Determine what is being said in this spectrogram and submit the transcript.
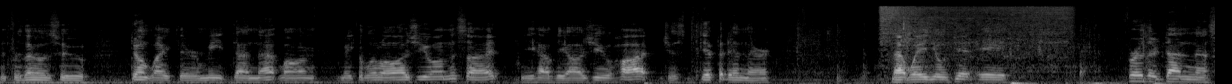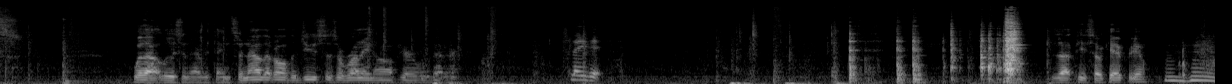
And for those who don't like their meat done that long, make a little au jus on the side. You have the au jus hot, just dip it in there. That way you'll get a further doneness without losing everything. So now that all the juices are running off here, we better Plate it. Is that piece okay for you? Mm-hmm.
